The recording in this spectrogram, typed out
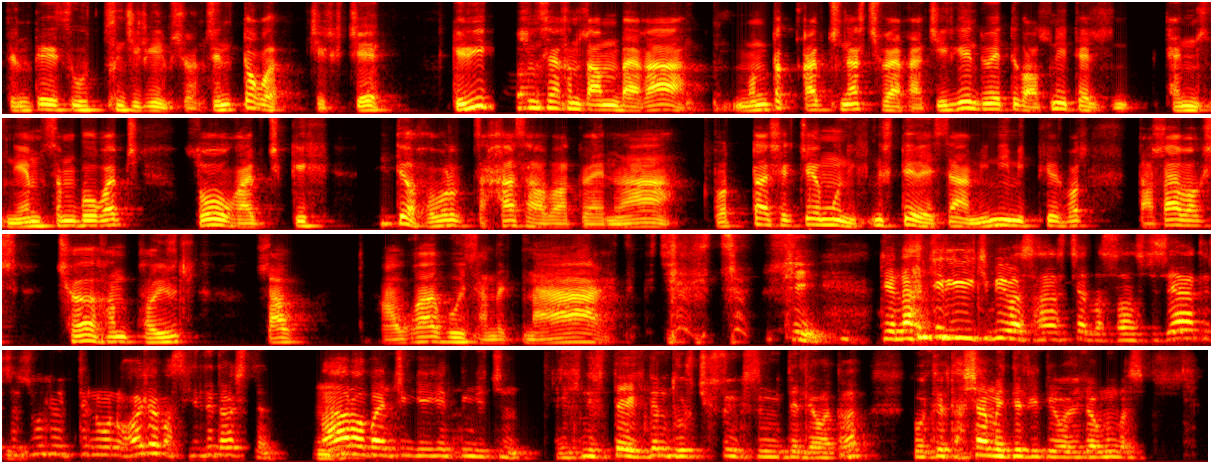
тэрнээс үүдсэн жиргээ юм шиг байна. Зэнтэйгоо жиргчээ. Гэргий олон сайхан лам байгаа. Мундаг гавж нарч байгаа. Жиргээнд байдаг олонний танил нямсан буугавж луу гавж гих хэдэ хувраг захаас аваад байна. Буддаа шигжээ мөн их нэртэй байсан. Миний мэдгээр бол далай багш чой хамт хоёр л лав авгаагүй санагданаа гэдэг гэж. Тэгээ наан жиргийгч би бас хаарчаад бас сонсчихсан. Яг тийм сүүлийн үед тэр нөгөө хойлоо бас хилээд байгаа шүү дээ. Нааро банчин гигэнт ингэ чинь их нэртэй эхнэр нь төрчихсөн гэсэн мэдээлэл яваад байгаа. Тэгвэл тэр ташаа мэдээлэл гэдэг хойлоо өмнө бас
